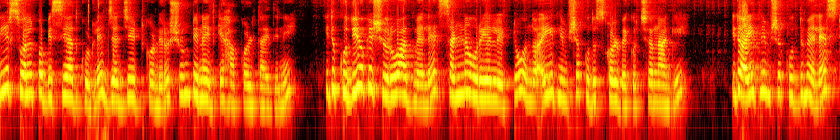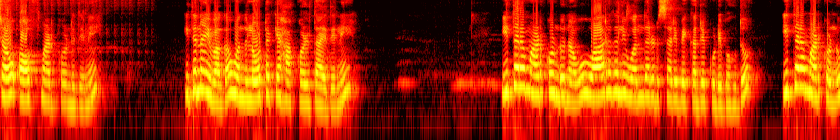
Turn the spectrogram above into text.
ನೀರು ಸ್ವಲ್ಪ ಬಿಸಿ ಆದ ಕೂಡಲೇ ಜಜ್ಜಿ ಇಟ್ಕೊಂಡಿರೋ ಶುಂಠಿನ ಇದಕ್ಕೆ ಹಾಕ್ಕೊಳ್ತಾ ಇದ್ದೀನಿ. ಇದು ಕುದಿಯೋಕೆ ಶುರು ಆದಮೇಲೆ ಸಣ್ಣ ಉರಿಯಲ್ಲಿಟ್ಟು ಒಂದು ಐದು ನಿಮಿಷ ಕುದಿಸ್ಕೊಳ್ಬೇಕು ಚೆನ್ನಾಗಿ. ಇದು ಐದು ನಿಮಿಷ ಕುದ್ದ ಮೇಲೆ ಸ್ಟವ್ ಆಫ್ ಮಾಡ್ಕೊಂಡಿದ್ದೀನಿ. ಇದನ್ನು ಇವಾಗ ಒಂದು ಲೋಟಕ್ಕೆ ಹಾಕ್ಕೊಳ್ತಾ ಇದ್ದೀನಿ. ಈ ಥರ ಮಾಡಿಕೊಂಡು ನಾವು ವಾರದಲ್ಲಿ ಒಂದೆರಡು ಸರಿ ಬೇಕಾದರೆ ಕುಡಿಬಹುದು. ಈ ಥರ ಮಾಡಿಕೊಂಡು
